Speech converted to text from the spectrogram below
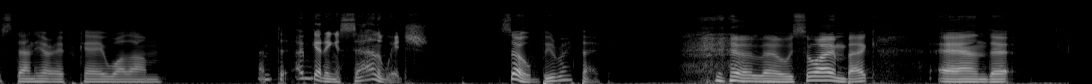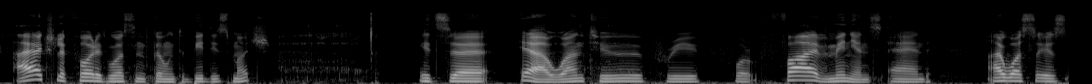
stand here FK while I'm... I'm, I'm getting a sandwich. So, be right back. Hello, so I'm back, and uh, I actually thought it wasn't going to be this much. It's, uh, yeah, one, two, three, four, five minions, and I was just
